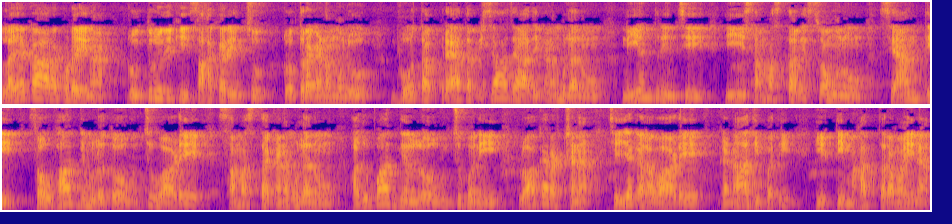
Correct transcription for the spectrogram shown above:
లయకారకుడైన రుద్రునికి సహకరించు రుద్రగణములు భూత ప్రేత పిశాచాది గణములను నియంత్రించి ఈ సమస్త విశ్వమును శాంతి సౌభాగ్యములతో ఉంచువాడే సమస్త గణములను అదుపాజ్ఞల్లో ఉంచుకొని లోకరక్షణ చెయ్యగలవాడే గణాధిపతి. ఇట్టి మహత్తరమైన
